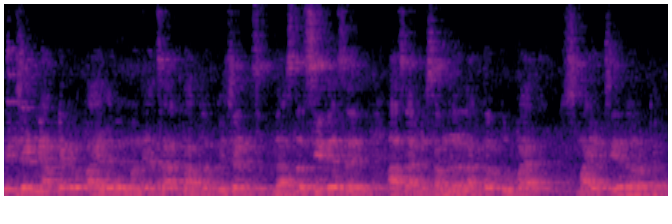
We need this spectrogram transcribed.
पेशंटने आपल्याकडे पाहिलं म्हणजे याचा अर्थ आपलं पेशंट जास्त सिरियस आहे असं आम्ही समजायला लागतो. कृपया स्माईल चेहऱ्यावर ठेवा.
